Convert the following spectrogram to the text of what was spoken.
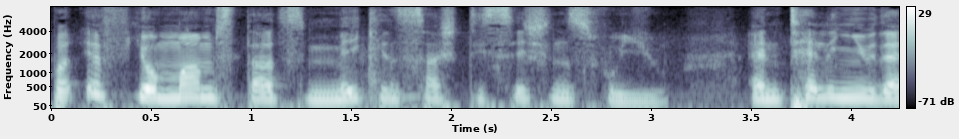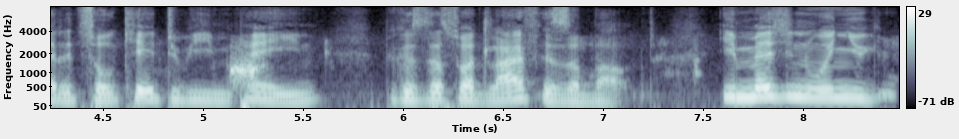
but if your mom starts making such decisions for you and telling you that it's okay to be in pain because that's what life is about. Imagine when you,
